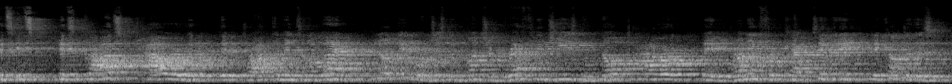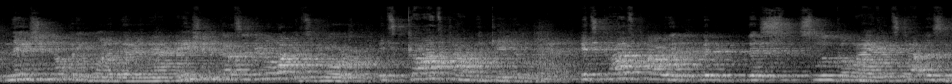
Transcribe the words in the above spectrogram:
It's, it's, it's God's power that, that brought them into the land. You know, they were just a bunch of refugees with no power. They're running from captivity. They come to this nation. Nobody wanted them in that nation. And God says, you know what? It's yours. It's God's power that gave them the land. It's God's power that, that, that slew Goliath. It's God, listen,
